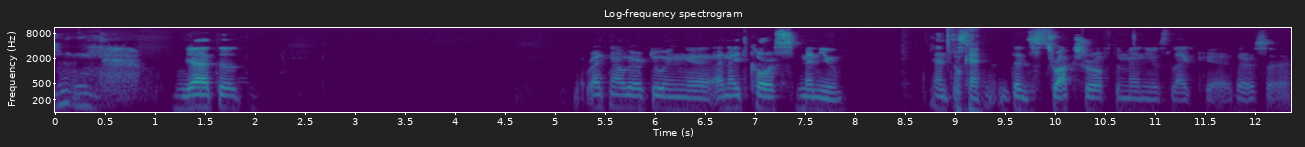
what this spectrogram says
Yeah, the right now we're doing uh, an eight course menu, and the, Okay. the structure of the menu is like uh, there's a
